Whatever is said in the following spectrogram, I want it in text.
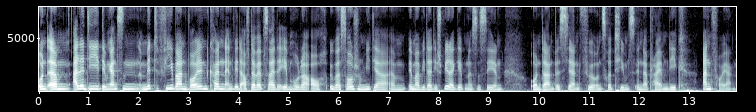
Und ähm, alle, die dem Ganzen mitfiebern wollen, können entweder auf der Webseite eben oder auch über Social Media ähm, immer wieder die Spielergebnisse sehen und da ein bisschen für unsere Teams in der Prime League anfeuern.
